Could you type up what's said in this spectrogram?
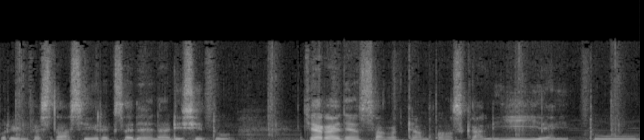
berinvestasi reksadana di situ. Caranya sangat gampang sekali yaitu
